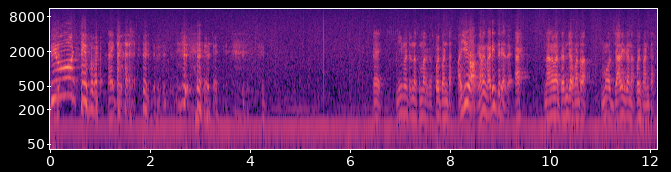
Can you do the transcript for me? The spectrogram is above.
பியூட்டிஃபுல் தேங்க்யூ நீ மட்டும் என்ன சும்மா இருக்க? போய் பண்ணிட்டேன். ஐயோ எனக்கு நடிக்க தெரியாது. நாங்கெல்லாம் தெரிஞ்சா பண்றோம். சும்மா ஒரு ஜாலி தானே போய் பண்ணிட்டேன்.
